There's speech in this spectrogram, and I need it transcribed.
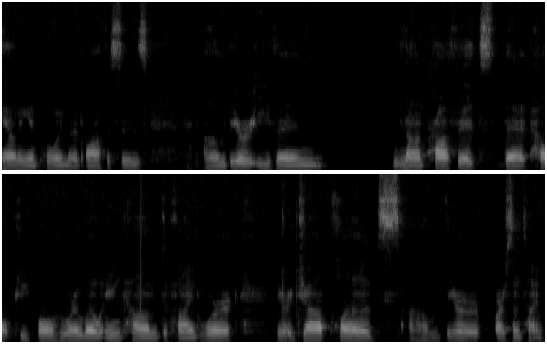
county employment offices. Um, there are even nonprofits that help people who are low income to find work. There are job clubs. Um, there are sometimes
